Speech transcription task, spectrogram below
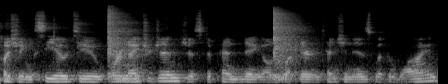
pushing CO2 or nitrogen, just depending on what their intention is with the wine.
